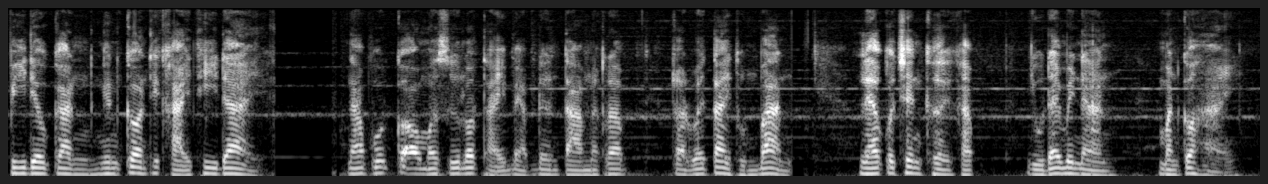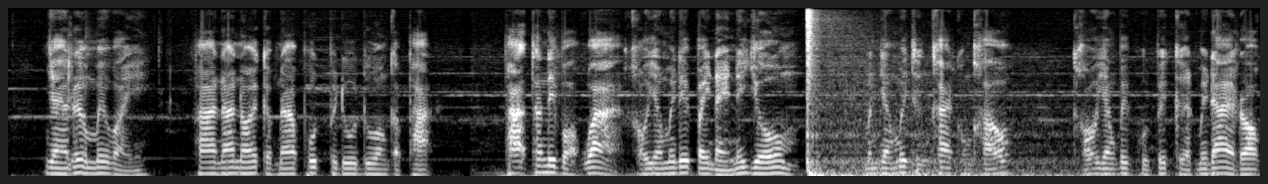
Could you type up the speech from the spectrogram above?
ปีเดียวกันเงินก้อนที่ขายที่ได้ นาพุทธก็เอามาซื้อรถไถแบบเดินตามนะครับ จอดไว้ใต้ถุนบ้าน แล้วก็เช่นเคยครับ อยู่ได้ไม่นาน มันก็หาย ยายเริ่มไม่ไหว พาน้าน้อยกับนาพุทธไปดูดวงกับพระ พระท่านได้บอกว่าเขายังไม่ได้ไปไหนนะโยม มันยังไม่ถึงคาดของเขา เขายังไปผุดไปเกิดไม่ได้หรอก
